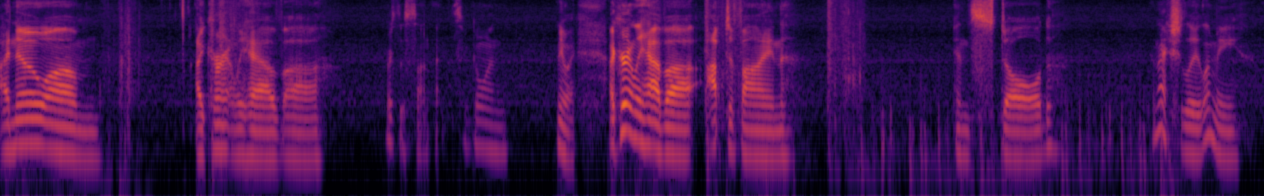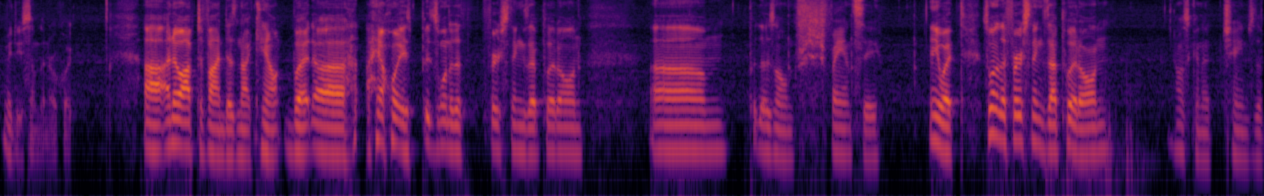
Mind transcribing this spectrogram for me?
I know um, I currently have... Uh, where's the sun at? Is it going... Anyway, I currently have uh, Optifine installed. And actually, let me let me do something real quick. Uh, I know Optifine does not count, but uh, I always it's one of the first things I put on. Um, put those on fancy. Anyway, it's one of the first things I put on. I was gonna change the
